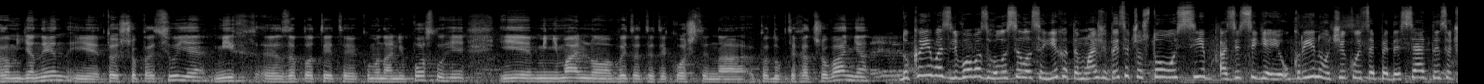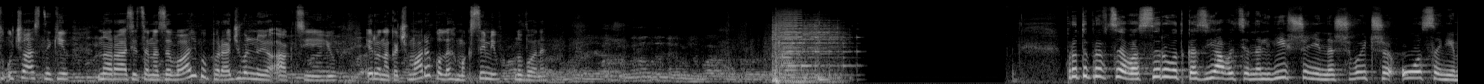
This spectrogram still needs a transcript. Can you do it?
громадянин і той, що працює, міг е, заплатити комунальні послуги і мінімально витратити кошти на продукти харчування. До Києва з Львова зголосилося їхати майже 1100 осіб, а зі всієї України очікується 50 тисяч учасників. Наразі це називають попереджувальною акцією. Ірина Качмарик, Олег Максимів. Новини. Протиправцева сироватка з'явиться на Львівщині не швидше осені,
